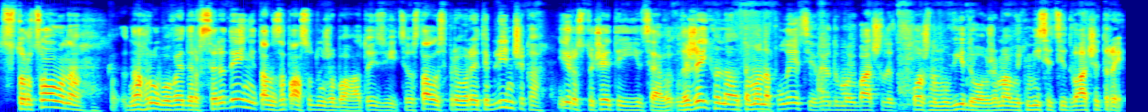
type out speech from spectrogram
сторцована, на грубо видер всередині, там запасу дуже багато і звідси. Осталось приварити блінчика і розточити її в це. Лежить вона отамо на полиці, ви, думаю, бачили в кожному відео вже, мабуть, місяці два чи три.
